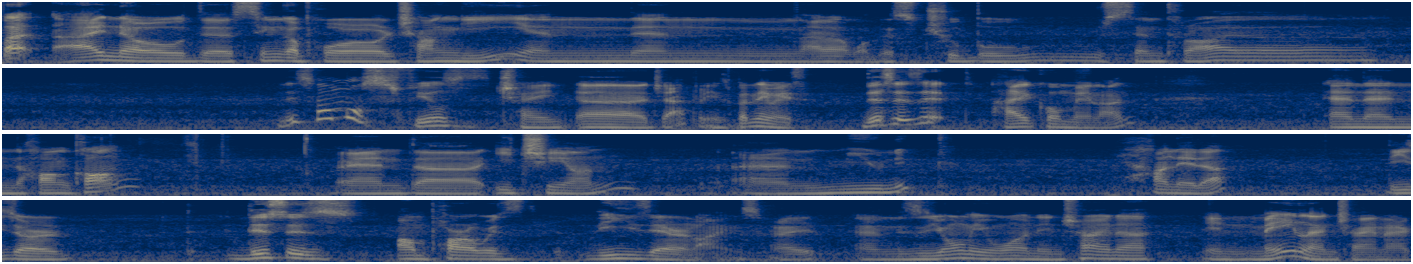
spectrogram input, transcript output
but I know the Singapore Changi and then I don't know what this Chubu Central. This almost feels Chinese, uh, Japanese, but anyways, this is it. Haikou Meilan, and then Hong Kong, and uh, Incheon, and Munich, Haneda. These are, this is on par with these airlines, right? And it's the only one in China, in mainland China,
